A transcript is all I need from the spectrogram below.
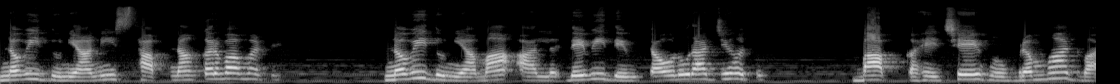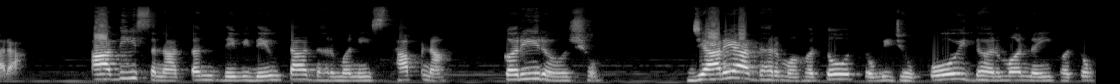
નવી દુનિયાની સ્થાપના કરવા માટે. નવી દુનિયામાં આ દેવી દેવતાઓનું રાજ્ય હતું. બાપ કહે છે, હું બ્રહ્મા દ્વારા આદિ સનાતન દેવી દેવતા ધર્મની સ્થાપના કરી રહ્યો છું. જ્યારે આ ધર્મ હતો, તો બીજો કોઈ ધર્મ નહીં હતો.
